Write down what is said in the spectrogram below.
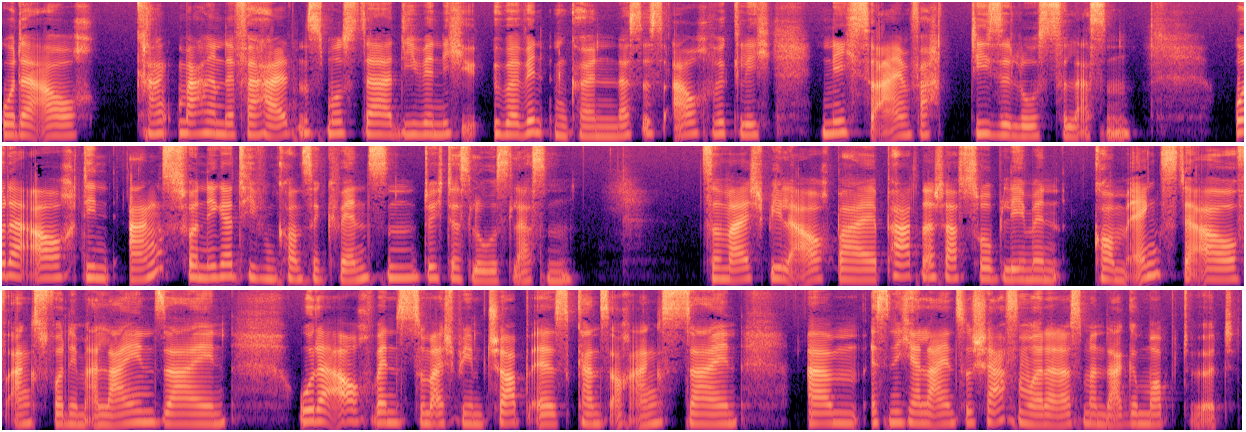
Oder auch krankmachende Verhaltensmuster, die wir nicht überwinden können. Das ist auch wirklich nicht so einfach, diese loszulassen. Oder auch die Angst vor negativen Konsequenzen durch das Loslassen. Zum Beispiel auch bei Partnerschaftsproblemen, kommen Ängste auf, Angst vor dem Alleinsein oder auch wenn es zum Beispiel im Job ist, kann es auch Angst sein, ähm, es nicht allein zu schaffen oder dass man da gemobbt wird.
